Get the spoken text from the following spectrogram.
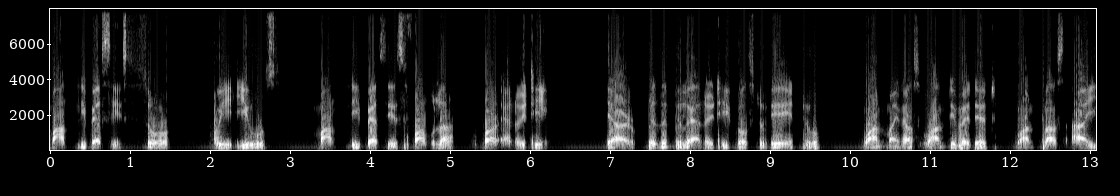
monthly basis. So we use monthly basis formula for annuity. Here present value annuity equals to A into 1 minus 1 divided 1 plus I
